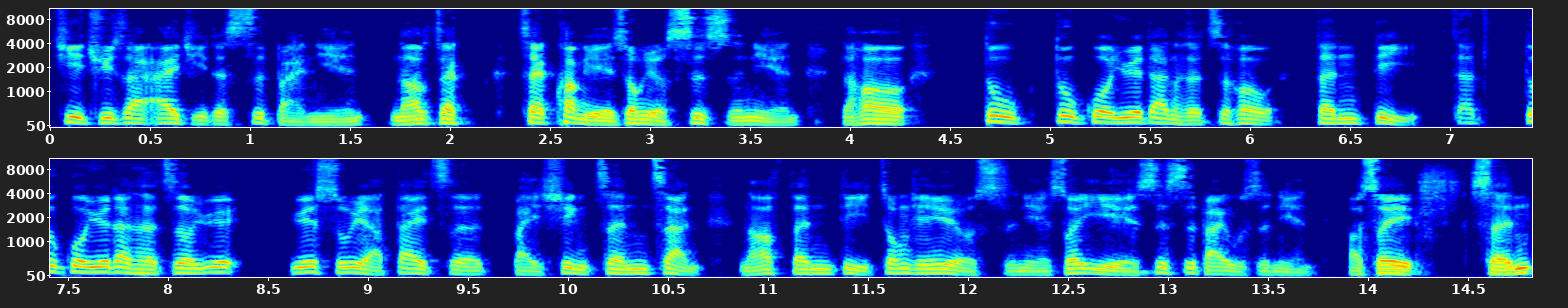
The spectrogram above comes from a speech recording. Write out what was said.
寄居在埃及的四百年，然后在在旷野中有四十年，然后渡渡过约旦河之后登地，在渡过约旦河之后约。约书亚带着百姓征战，然后分地，中间又有十年，所以也是四百五十年啊。所以神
